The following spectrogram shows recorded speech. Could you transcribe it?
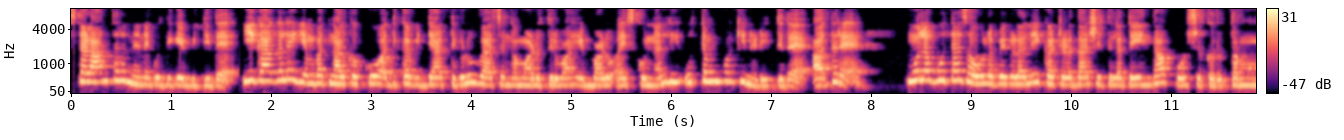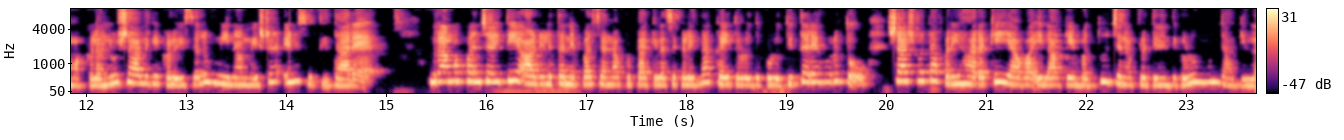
ಸ್ಥಳಾಂತರ ನೆನೆಗುದಿಗೆ ಬಿದ್ದಿದೆ. ಈಗಾಗಲೇ ಎಂಬತ್ನಾಲ್ಕಕ್ಕೂ ಅಧಿಕ ವಿದ್ಯಾರ್ಥಿಗಳು ವ್ಯಾಸಂಗ ಮಾಡುತ್ತಿರುವ ಹೆಬ್ಬಾಳು ಹೈಸ್ಕೂಲ್ನಲ್ಲಿ ಉತ್ತಮವಾಗಿ ನಡೆಯುತ್ತಿದೆ. ಆದರೆ ಮೂಲಭೂತ ಸೌಲಭ್ಯಗಳಲ್ಲಿ ಕಟ್ಟಡದ ಶಿಥಿಲತೆಯಿಂದ ಪೋಷಕರು ತಮ್ಮ ಮಕ್ಕಳನ್ನು ಶಾಲೆಗೆ ಕಳುಹಿಸಲು ಮೀನಾ ಮೀನಾಮೇಷ ಎಣಿಸುತ್ತಿದ್ದಾರೆ. ಗ್ರಾಮ ಪಂಚಾಯಿತಿ ಆಡಳಿತ ನೆಪ ಸಣ್ಣ ಪುಟ್ಟ ಕೆಲಸಗಳಿಂದ ಕೈ ತೊಳೆದುಕೊಳ್ಳುತ್ತಿದ್ದರೆ ಹೊರತು ಶಾಶ್ವತ ಪರಿಹಾರಕ್ಕೆ ಯಾವ ಇಲಾಖೆ ಮತ್ತು ಜನಪ್ರತಿನಿಧಿಗಳು ಮುಂದಾಗಿಲ್ಲ.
